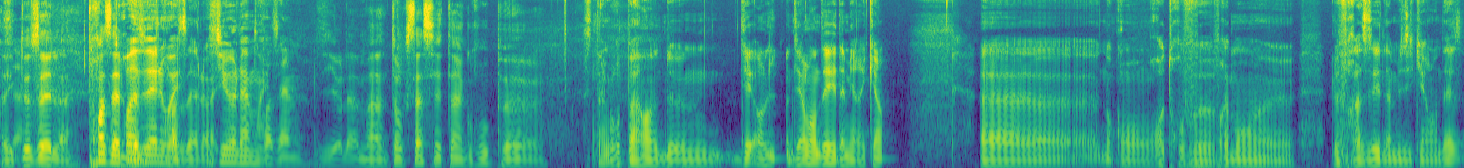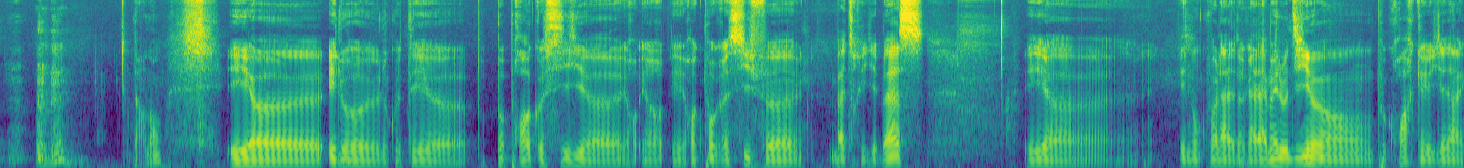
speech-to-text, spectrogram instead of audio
avec ça. deux L. Trois L. Trois ailes, ouais. Trois ailes, ouais. Ziolam, ouais. Troisième. The Olam. Donc ça, c'est un groupe. euh, C'est un groupe d'Irlandais et d'Américains. Euh, donc on retrouve vraiment euh, le phrasé de la musique irlandaise. Pardon. Et, euh, et le, le côté pop rock aussi, et ro- et, rock progressif, batterie et basse. Et, euh, et donc voilà, donc à la mélodie, euh, on peut croire qu'il n'y a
